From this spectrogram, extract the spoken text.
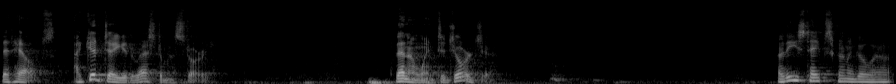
that helps. I could tell you the rest of my story. Then I went to Georgia. Are these tapes going to go out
